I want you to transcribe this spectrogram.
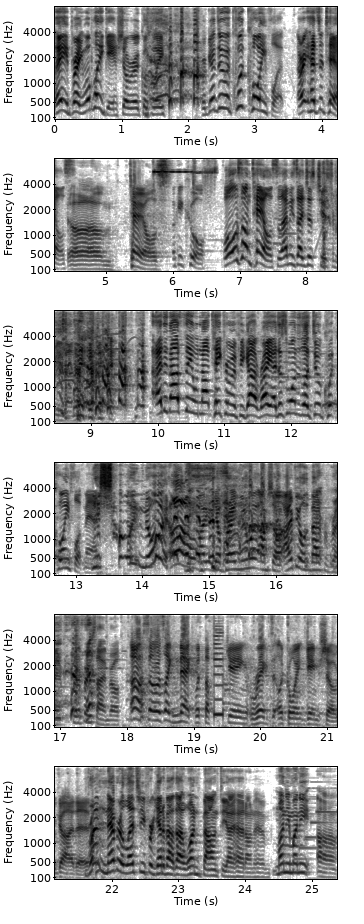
hey, Brent, we'll play a game show real quickly. We're gonna do a quick coin flip. All right, heads or tails? um, Tails. Okay, cool. Well, it was on tails, so that means I just choose from you then. I did not say it would not take from him if he got it right. I just wanted to like, do a quick coin flip, man. You're so annoying. Oh, my Yo, Brent, you know what? I'm sorry. I feel bad for Brent for the first time, bro. Oh, so it's like Nick with the fucking rigged going game show. Got it. Brent never lets me forget about that one bounty I had on him. Money, money. Uh,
